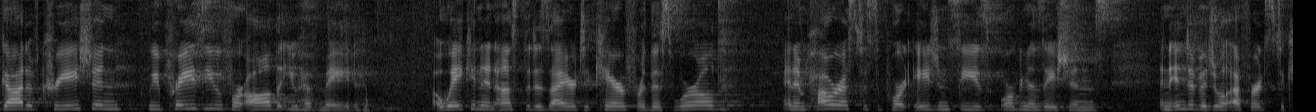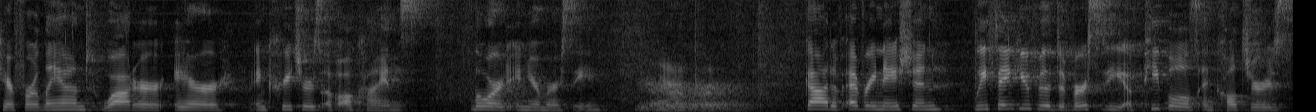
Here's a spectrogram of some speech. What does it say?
God of creation, we praise you for all that you have made. Awaken in us the desire to care for this world and empower us to support agencies, organizations, and individual efforts to care for land, water, air, and creatures of all kinds. Lord, in your mercy. Hear our prayer. God of every nation, we thank you for the diversity of peoples and cultures.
